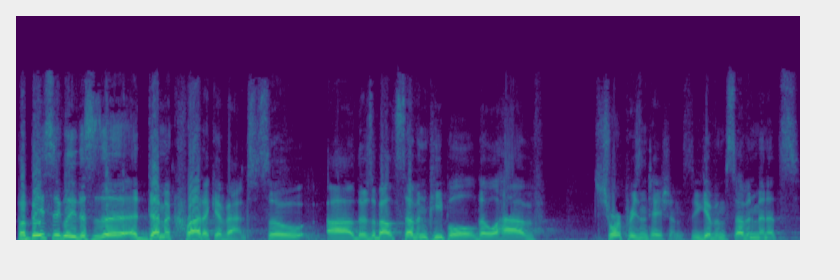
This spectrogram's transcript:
But basically, this is a, a democratic event. So uh, there's about seven people that will have short presentations. You give them seven minutes.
